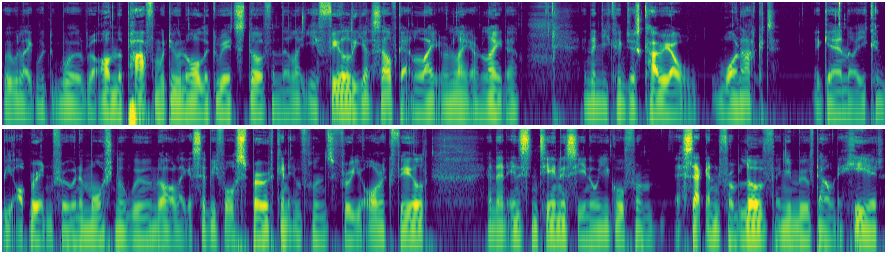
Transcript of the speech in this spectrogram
we were like we're, we're on the path and we're doing all the great stuff, and then like you feel yourself getting lighter and lighter and lighter, and then you can just carry out one act again, or you can be operating through an emotional wound, or like I said before, spirit can influence through your auric field, and then instantaneously, you know, you go from a second from love and you move down to hate,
